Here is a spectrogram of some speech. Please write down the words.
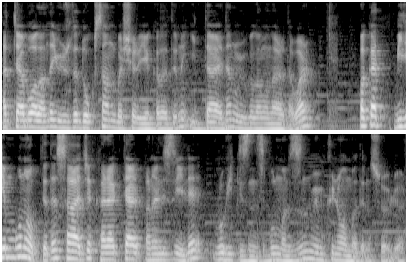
Hatta bu alanda %90 başarı yakaladığını iddia eden uygulamalar da var. Fakat bilim bu noktada sadece karakter analiziyle ruh ikizinizi bulmanızın mümkün olmadığını söylüyor.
